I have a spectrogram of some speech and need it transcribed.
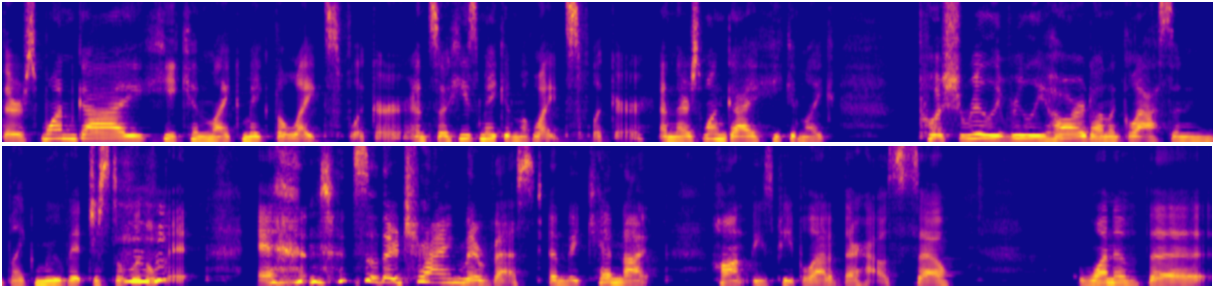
there's one guy, he can like make the lights flicker. And so he's making the lights flicker. And there's one guy, he can like push really, really hard on a glass and like move it just a little bit. And so they're trying their best and they cannot haunt these people out of their house. So one of the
